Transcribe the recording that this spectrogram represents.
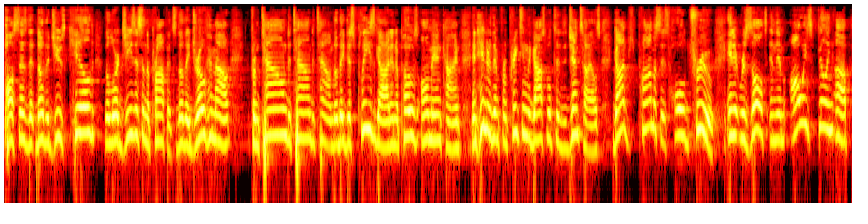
Paul says that though the Jews killed the Lord Jesus and the prophets, though they drove him out from town to town to town, though they displease God and oppose all mankind and hinder them from preaching the gospel to the Gentiles, God's promises hold true and it results in them always filling up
